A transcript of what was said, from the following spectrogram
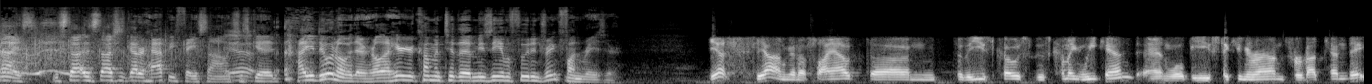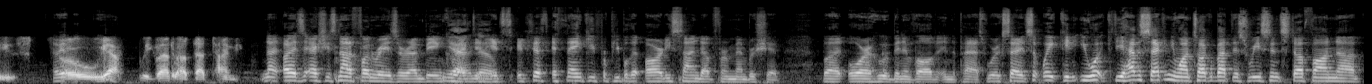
nice. Nasta- Nastassia's got her happy face on, which is good. How you doing over there, Harold? I hear you're coming to the Museum of Food and Drink fundraiser. Yes, yeah, I'm going to fly out um, to the East Coast this coming weekend, and we'll be sticking around for about 10 days. So, yeah, really glad about that timing. No, oh, it's actually it's not a fundraiser. I'm being Yeah, corrected. no. It's it's just a thank you for people that already signed up for a membership, but or who have been involved in the past. We're excited. So wait, can you do you have a second? You want to talk about this recent stuff on uh,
